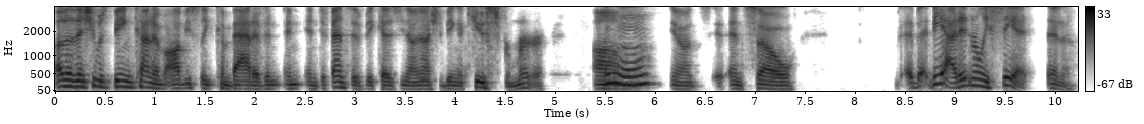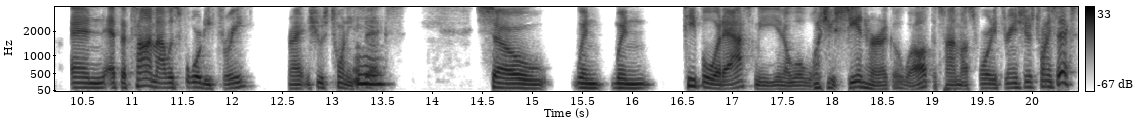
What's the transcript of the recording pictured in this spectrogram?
other than she was being kind of obviously combative and, and, and defensive because you know now she's being accused for murder. Um, mm-hmm. You know, and so eh, but yeah, I didn't really see it. You know? And at the time, I was forty three, right, and she was twenty six. mm-hmm. So when when people would ask me, you know, well, what you see in her? I go, well, at the time I was 43 and she was 26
